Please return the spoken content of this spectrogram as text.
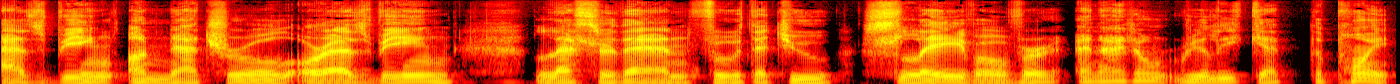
as being unnatural or as being lesser than food that you slave over. And I don't really get the point.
